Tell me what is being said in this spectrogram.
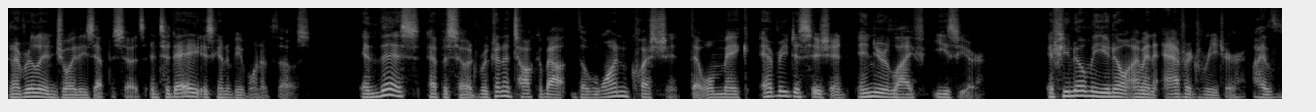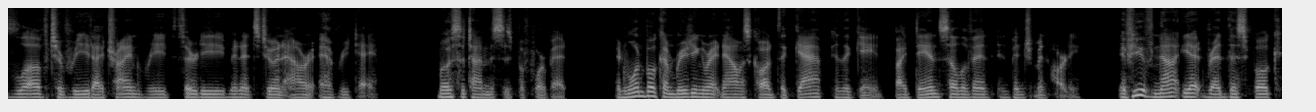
And I really enjoy these episodes. And today is going to be one of those. In this episode, we're going to talk about the one question that will make every decision in your life easier. If you know me, you know I'm an avid reader. I love to read. I try and read 30 minutes to an hour every day. Most of the time, this is before bed. And one book I'm reading right now is called The Gap and the Gain by Dan Sullivan and Benjamin Hardy. If you have not yet read this book,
